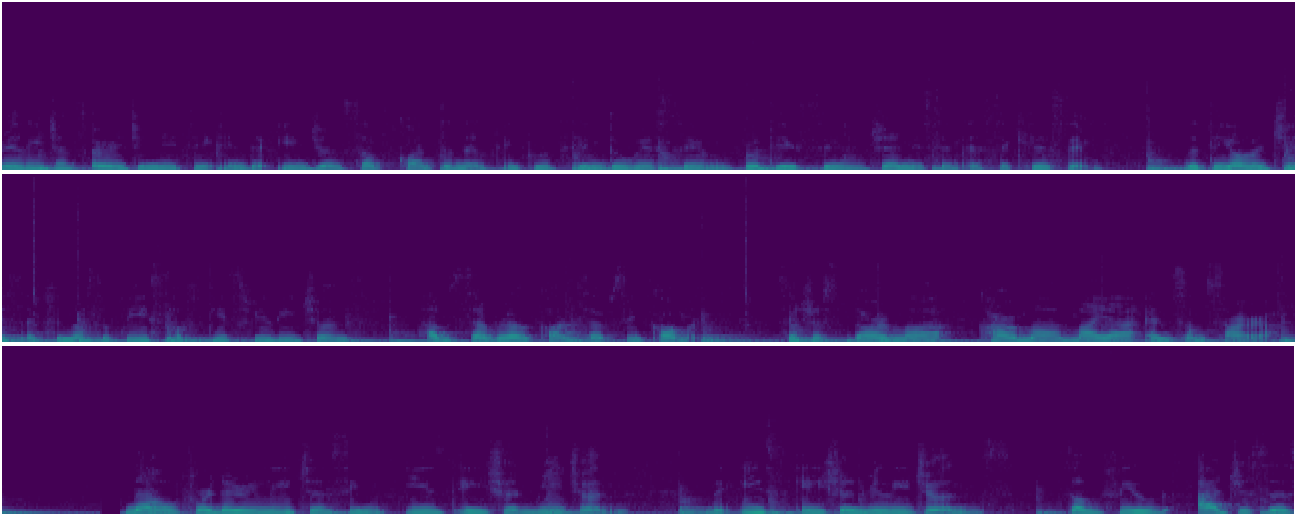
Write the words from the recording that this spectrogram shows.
Religions originating in the Indian subcontinent include Hinduism, Buddhism, Jainism, and Sikhism. The theologies and philosophies of these religions have several concepts in common, such as Dharma, Karma, Maya, and Samsara. Now, for the religions in East Asian region, the East Asian religions subfield addresses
